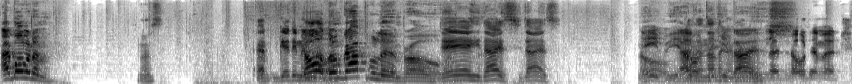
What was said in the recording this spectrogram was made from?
I bullet him. Nice. Uh, get him in No, don't grapple him, bro. Yeah, yeah, he dies. He dies. Maybe. No, I don't think he another dies. Like, no damage.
